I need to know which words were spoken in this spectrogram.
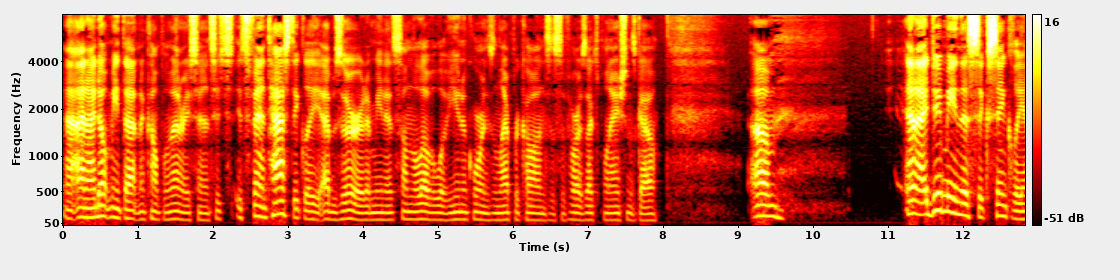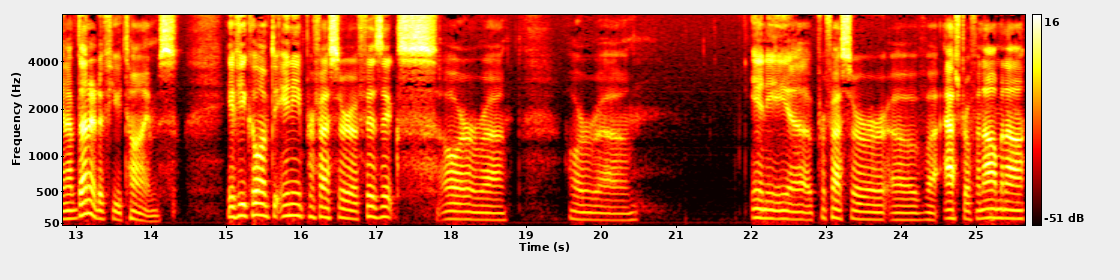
And I don't mean that in a complimentary sense. It's it's fantastically absurd. I mean, it's on the level of unicorns and leprechauns as far as explanations go. Um, and I do mean this succinctly, and I've done it a few times. If you go up to any professor of physics or uh, or uh, any uh, professor of uh, astrophenomena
